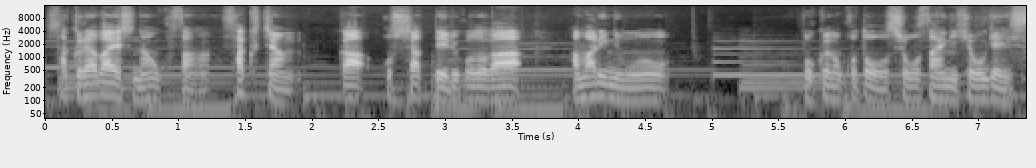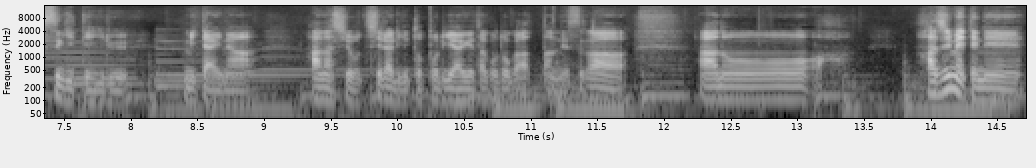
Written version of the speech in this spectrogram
桜林直子さん、さくちゃんがおっしゃっていることがあまりにも僕のことを詳細に表現しすぎているみたいな話をちらりと取り上げたことがあったんですが、あのー、初めてね、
